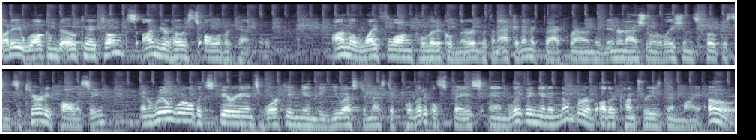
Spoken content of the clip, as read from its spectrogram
everybody. Welcome to OK Talks. I'm your host, Oliver Kendall. I'm a lifelong political nerd with an academic background in international relations focused in security policy and real world experience working in the US domestic political space and living in a number of other countries than my own.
